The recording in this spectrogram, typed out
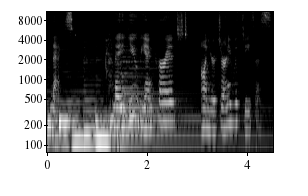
next. May you be encouraged on your journey with Jesus.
